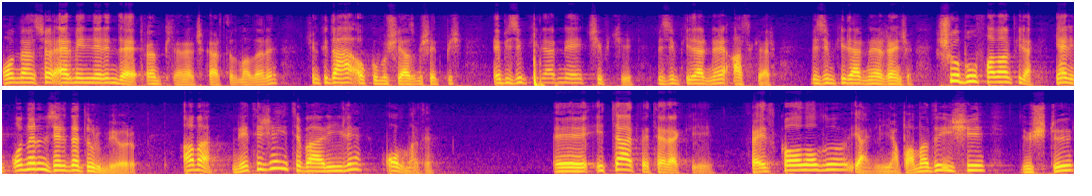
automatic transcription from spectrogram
ondan sonra Ermenilerin de ön plana çıkartılmaları. Çünkü daha okumuş, yazmış, etmiş. E bizimkiler ne çiftçi, bizimkiler ne asker, bizimkiler ne ranger, şu bu falan filan. Yani onların üzerinde durmuyorum. Ama netice itibariyle olmadı. E, İttihat ve Terakki faith call oldu. Yani yapamadı işi, düştü.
